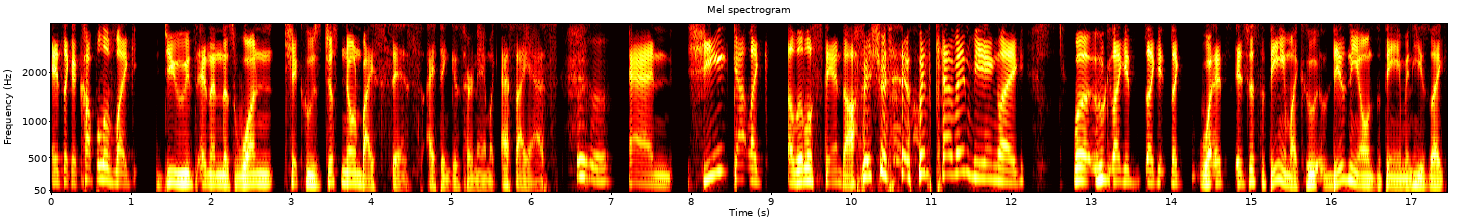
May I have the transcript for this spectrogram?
it's like a couple of like dudes and then this one chick who's just known by sis i think is her name like sis Mhm. and she got like a little standoffish with with kevin being like well who like it's like it like what it's it's just the theme like who disney owns the theme and he's like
